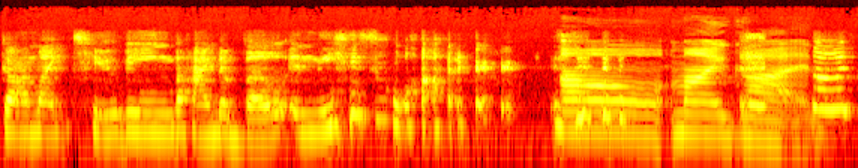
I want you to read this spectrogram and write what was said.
gone like tubing behind a boat in these waters. oh my god. So it's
